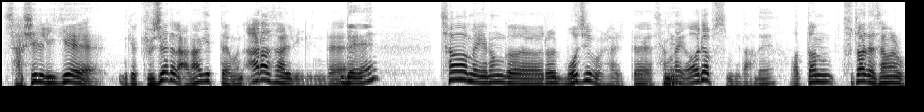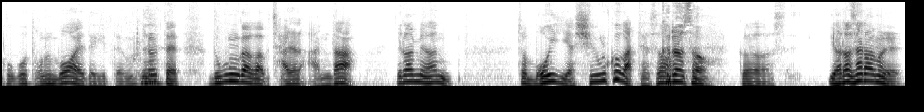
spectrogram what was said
사실 이게 그러니까 규제를 안 하기 때문에 알아서 할 일인데 네. 처음에 이런 거를 모집을 할 때 상당히 네. 어렵습니다. 네. 어떤 투자 대상을 보고 돈을 모아야 되기 때문에 이럴 네. 때 누군가가 잘 안다 이러면 좀 모이기가 쉬울 것 같아서 그래서 그 여러 사람을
